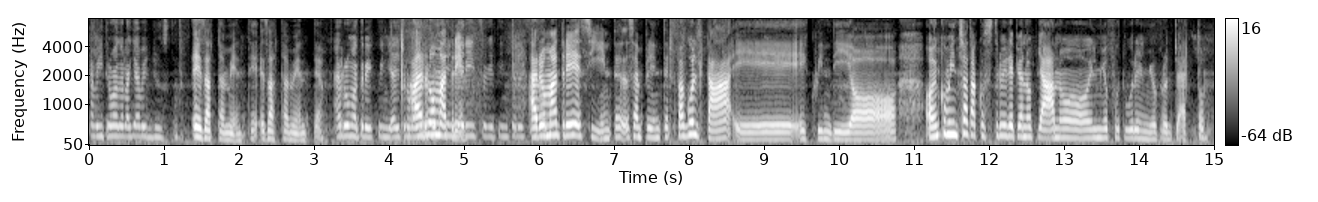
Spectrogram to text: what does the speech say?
Avevi trovato la chiave giusta. Esattamente, esattamente. A Roma 3, quindi hai trovato a Roma 3. che ti interessava? A Roma 3, sì, inter- sempre interfacoltà e, e quindi ho, ho incominciato a costruire piano piano il mio futuro e il mio progetto.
